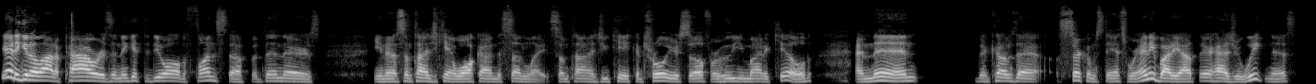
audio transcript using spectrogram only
Yeah, they get a lot of powers and they get to do all the fun stuff, but then there's, you know, sometimes you can't walk out into sunlight. Sometimes you can't control yourself or who you might have killed. And then there comes that circumstance where anybody out there has your weakness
